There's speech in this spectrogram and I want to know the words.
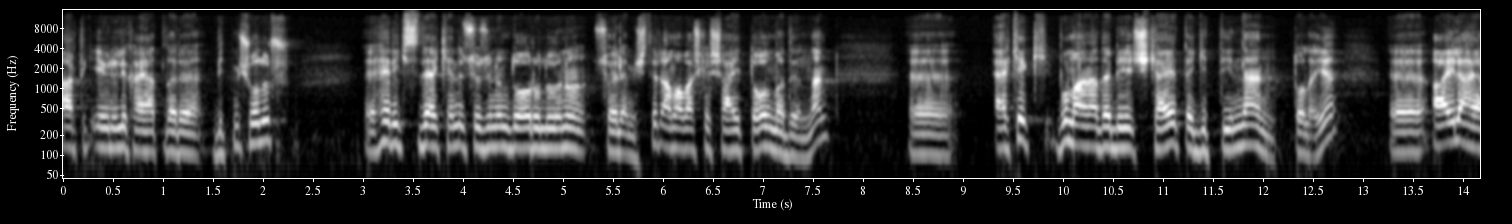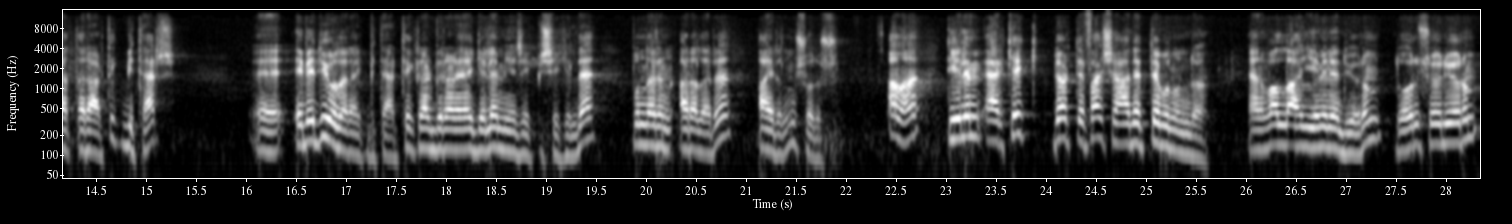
Artık evlilik hayatları bitmiş olur. E, her ikisi de kendi sözünün doğruluğunu söylemiştir ama başka şahit de olmadığından e, erkek bu manada bir şikayetle gittiğinden dolayı e, aile hayatları artık biter. Ebedi olarak biter. Tekrar bir araya gelemeyecek bir şekilde bunların araları ayrılmış olur. Ama diyelim erkek dört defa şehadette bulundu. Yani vallahi yemin ediyorum, doğru söylüyorum.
